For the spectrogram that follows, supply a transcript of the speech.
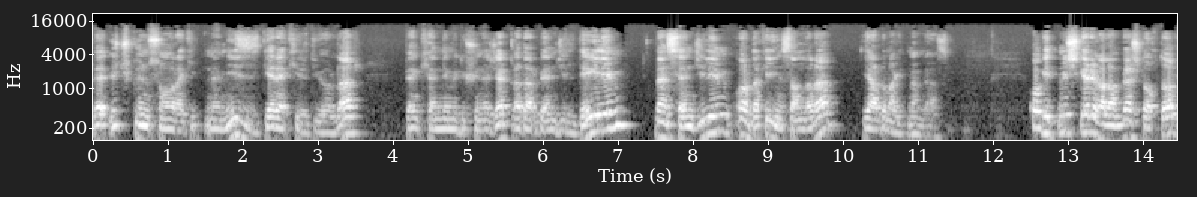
ve üç gün sonra gitmemiz gerekir diyorlar. Ben kendimi düşünecek kadar bencil değilim. Ben sencilim. Oradaki insanlara yardıma gitmem lazım. O gitmiş geri kalan beş doktor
